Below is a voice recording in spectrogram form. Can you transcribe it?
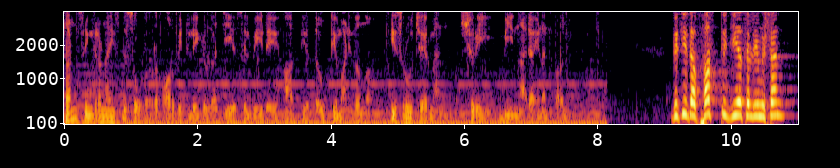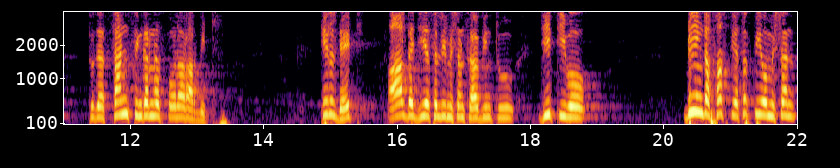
Sun synchronised solar ഓർബിറ്റിലേക്കുള്ള ജി എസ് എൽ വിയുടെ ആദ്യ ദൗത്യമാണിതെന്ന് ഇസ്രോ ചെയർമാൻ ശ്രീ വി നാരായണൻ പറഞ്ഞു This is the first GSLV mission to the Sun synchronous polar orbit. Till date, all the GSLV missions have been to GTO. Being the first SSPO mission,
